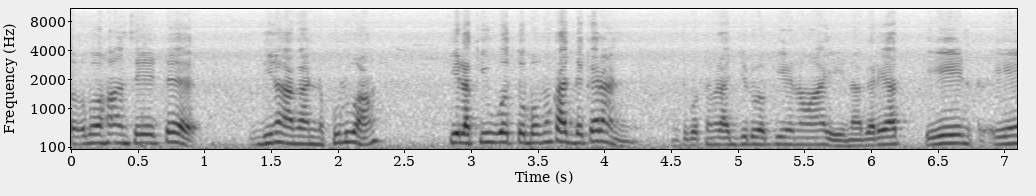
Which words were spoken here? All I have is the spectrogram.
ඔබ වහන්සේට දිනා ගන්න පුළුවන්. කියලා කිව්වොත් ඔබ මොකද්ද කරන්නේ? එතකොට මේ රජුරුව කියනවා මේ නගරයත් ඒ ඒ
